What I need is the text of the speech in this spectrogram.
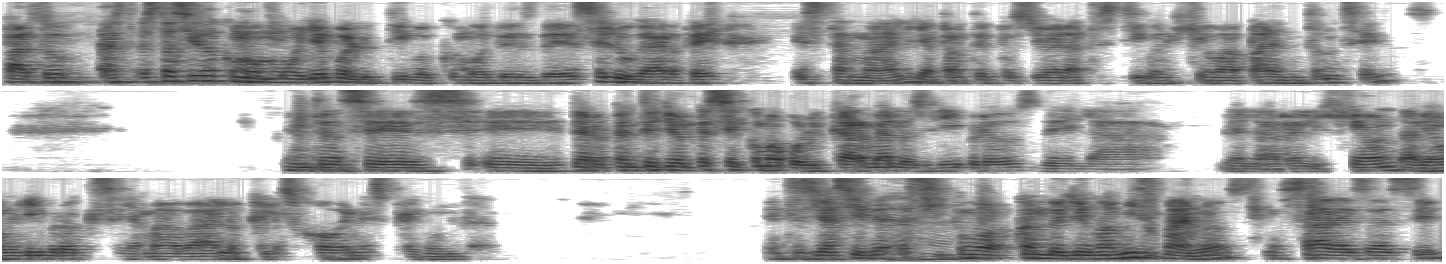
parto, esto ha sido como muy evolutivo, como desde ese lugar de está mal, y aparte pues yo era testigo de Jehová para entonces. Entonces, eh, de repente yo empecé como a volcarme a los libros de la de la religión, había un libro que se llamaba Lo que los jóvenes preguntan. Entonces yo así, de, así como cuando llegó a mis manos, no sabes, así.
